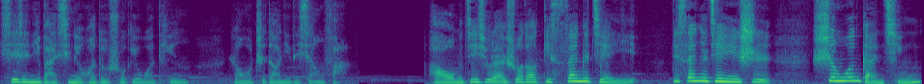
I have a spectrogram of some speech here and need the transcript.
谢谢你把心里话都说给我听，让我知道你的想法。”好，我们继续来说到第三个建议。第三个建议是升温感情，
